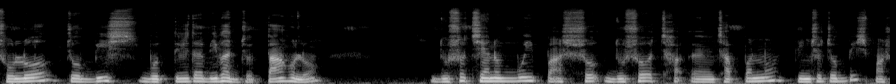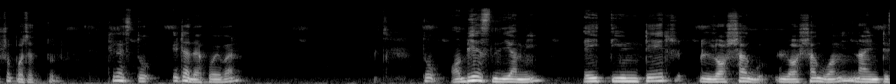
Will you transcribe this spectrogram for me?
ষোলো, চব্বিশ, বত্রিশ দ্বারা বিভাজ্য, তা হলো দুশো ছিয়ানব্বই, পাঁচশো, দুশো ছাপ্পান্ন, তিনশো চব্বিশ, পাঁচশো পঁচাত্তর। ঠিক আছে, তো এটা দেখো এবার। তো অবভিয়াসলি আমি এই তিনটের লসাগু লসাগু আমি নাইনটি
